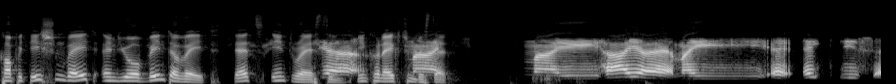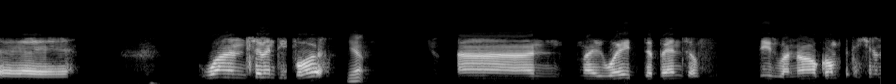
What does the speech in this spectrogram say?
competition weight and your winter weight that's interesting Yeah, in connection with that My high, uh, my height is uh, 174, yeah and my weight depends of this one, no competition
